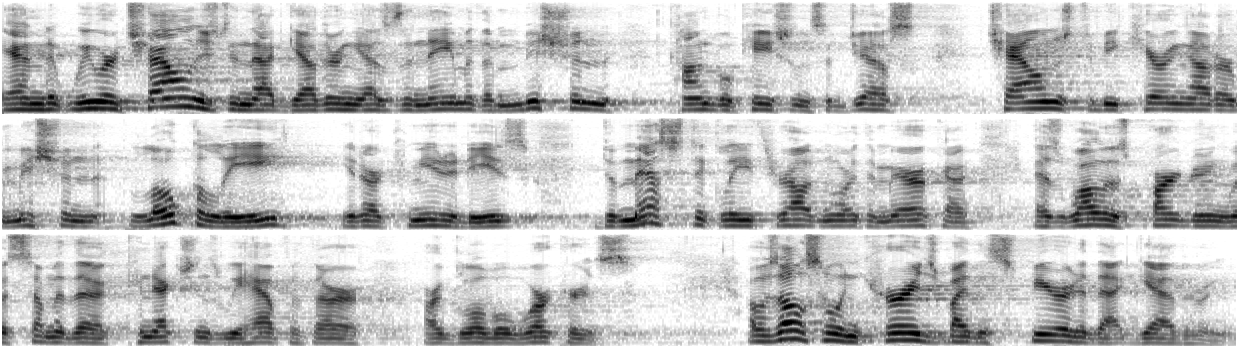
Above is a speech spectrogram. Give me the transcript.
And we were challenged in that gathering, as the name of the mission convocation suggests, challenged to be carrying out our mission locally in our communities, domestically throughout North America, as well as partnering with some of the connections we have with our, our global workers. I was also encouraged by the spirit of that gathering.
